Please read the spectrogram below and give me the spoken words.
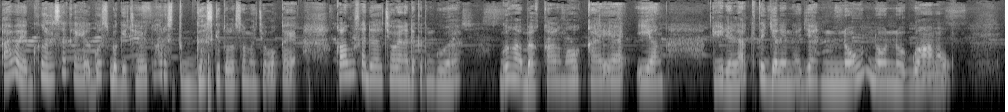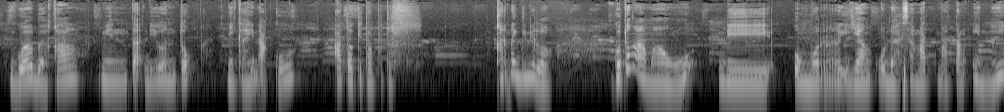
apa ya gue ngerasa kayak gue sebagai cewek tuh harus tegas gitu loh sama cowok. Kayak kalau misalnya ada cowok yang deketin gue gue nggak bakal mau kayak yang eh adalah kita jalin aja. No no no gue nggak mau. Gue bakal minta dia untuk nikahin aku atau kita putus? Karena gini loh gue tuh nggak mau di umur yang udah sangat matang ini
